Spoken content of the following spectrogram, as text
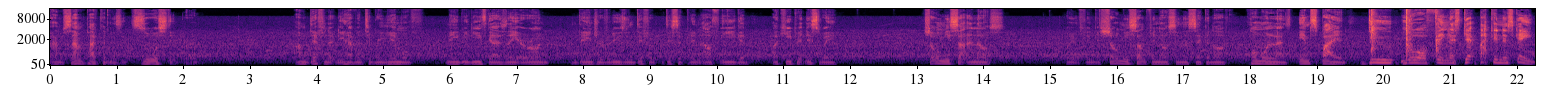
Um, Sam Packham is exhausted, bro. I'm definitely having to bring him off. Maybe these guys later on in danger of losing different discipline. Alfie Egan I keep it this way. Show me something else. Point finger. Show me something else in the second half. Come on, lads. Inspired. Do your thing. Let's get back in this game.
